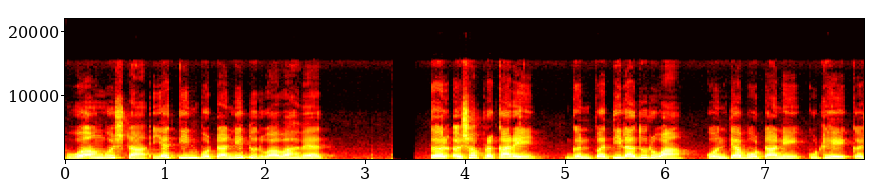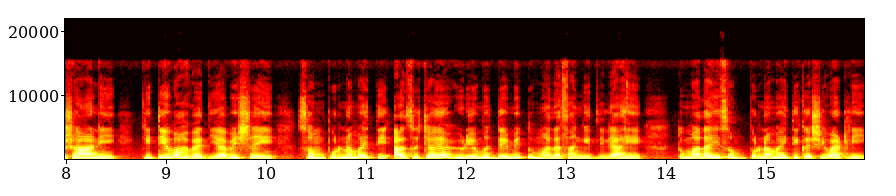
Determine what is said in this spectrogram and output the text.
व अंगुष्ठा या तीन बोटांनी दुर्वा व्हाव्यात. तर अशा प्रकारे गणपतीला दुर्वा कोणत्या बोटाने कुठे कशा आणि किती व्हाव्यात याविषयी संपूर्ण माहिती आजच्या या व्हिडिओमध्ये मी तुम्हाला सांगितलेली आहे. तुम्हाला ही संपूर्ण माहिती कशी वाटली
